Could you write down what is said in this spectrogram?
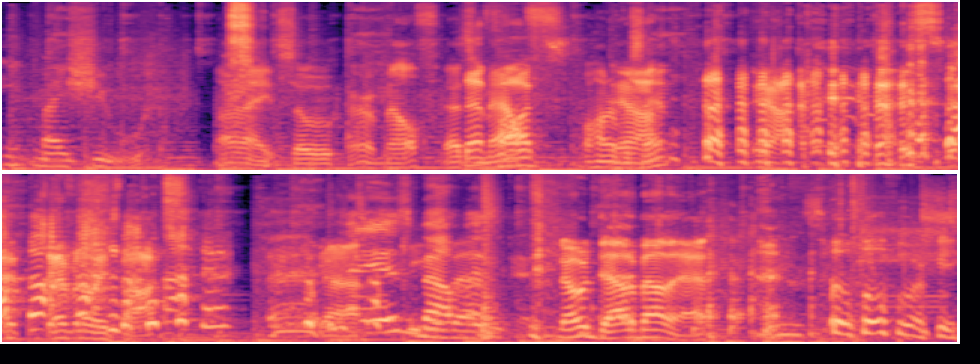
eat my shoe. Alright, so Or a mouth. that's That mouth, 100%. Yeah, it's, it's definitely Fox. Yeah, It is mouth. no doubt about that. so low for me.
